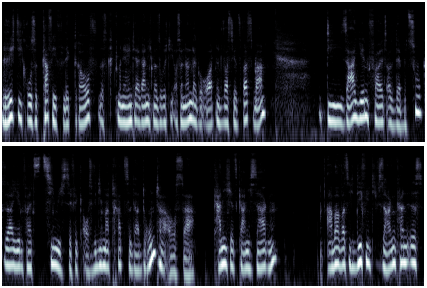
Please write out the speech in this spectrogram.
richtig große Kaffeefleck drauf. Das kriegt man ja hinterher gar nicht mehr so richtig auseinandergeordnet, was jetzt was war. Die sah jedenfalls, also der Bezug sah jedenfalls ziemlich siffig aus. Wie die Matratze da drunter aussah, kann ich jetzt gar nicht sagen. Aber was ich definitiv sagen kann, ist,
